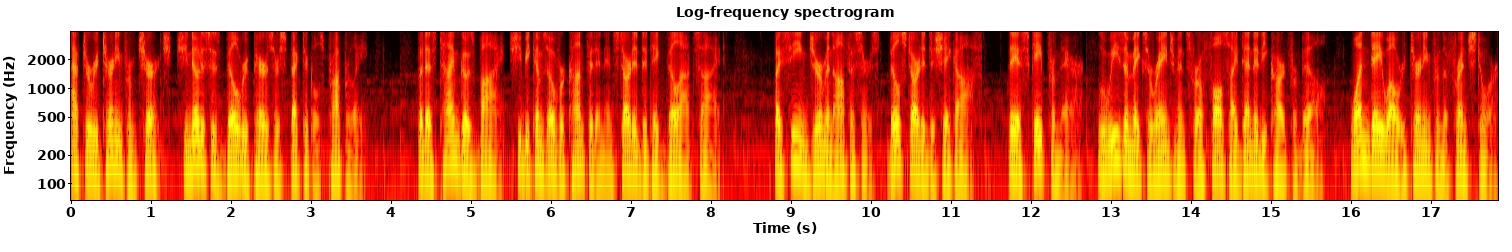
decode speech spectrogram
After returning from church, she notices Bill repairs her spectacles properly. But as time goes by, she becomes overconfident and started to take Bill outside. By seeing German officers, Bill started to shake off. They escape from there. Louisa makes arrangements for a false identity card for Bill. One day while returning from the French store,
